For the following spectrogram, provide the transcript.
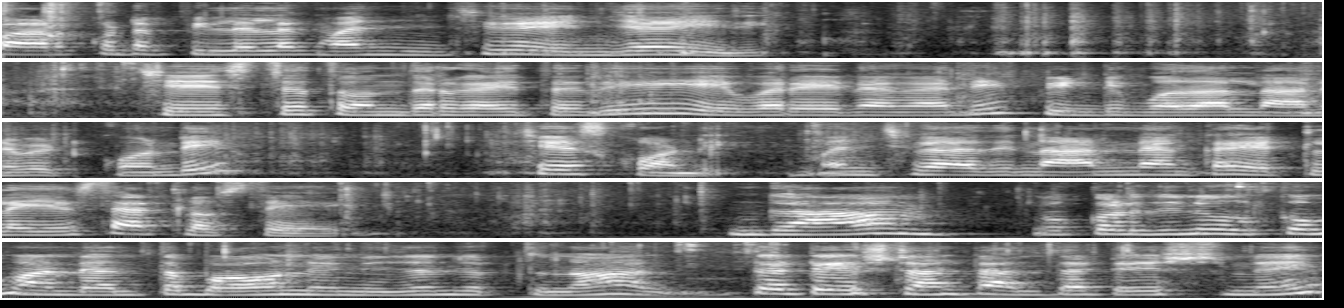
పాడుకుంటా పిల్లలకు మంచిగా ఎంజాయ్ ఇది. చేస్తే తొందరగా అవుతుంది ఎవరైనా కానీ పిండి మొదలు నానబెట్టుకోండి చేసుకోండి. మంచిగా అది నానినాక ఎట్లా చేస్తే అట్లా వస్తాయి. ఇంకా ఒకటి తిని ఊరుకోమండి అంత బాగున్నాయి నిజం చెప్తున్నా. అంత టేస్ట్ అంటే అంత టేస్ట్ ఉన్నాయి.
